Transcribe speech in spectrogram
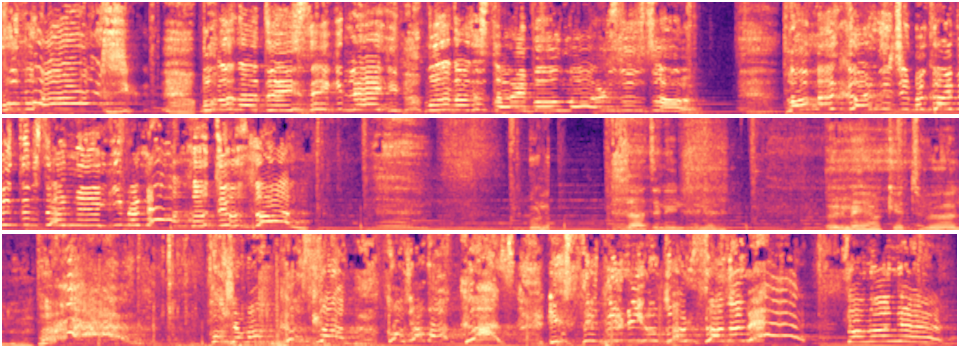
Bu mu aşk? Bunun adı izeklik. Bunun adı sahip olma arzusu. Lan ben kardeşimi kaybettim sen neye kime ne anlatıyorsun? Bunu zaten incinin. Ölmeyi hak etti ve öldü. Kocaman kız lan. Kocaman kız. İstediğini yapar sana ne? Sana ne?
